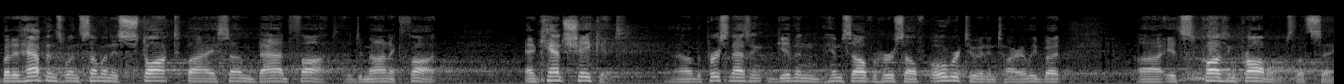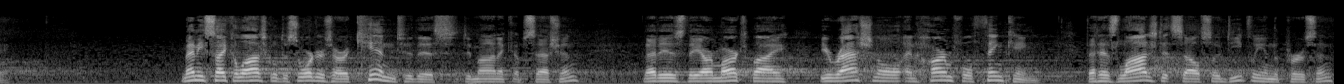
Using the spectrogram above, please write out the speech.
but it happens when someone is stalked by some bad thought, a demonic thought, and can't shake it. Now, the person hasn't given himself or herself over to it entirely, but uh, it's causing problems, let's say. Many psychological disorders are akin to this demonic obsession. That is, they are marked by irrational and harmful thinking that has lodged itself so deeply in the person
